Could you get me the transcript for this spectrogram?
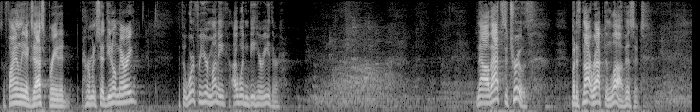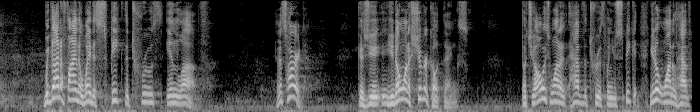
So finally, exasperated, Herman said, You know, Mary, if it weren't for your money, I wouldn't be here either. now, that's the truth, but it's not wrapped in love, is it? We got to find a way to speak the truth in love. And it's hard because you, you don't want to sugarcoat things. But you always want to have the truth when you speak it. You don't want to have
